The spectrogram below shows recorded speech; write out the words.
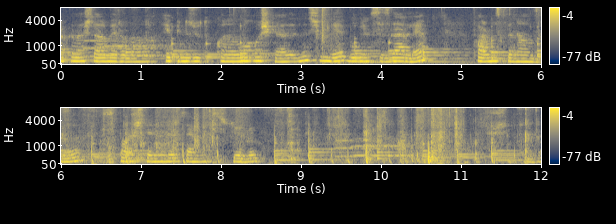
Arkadaşlar merhaba. Hepiniz YouTube kanalıma hoş geldiniz. Şimdi bugün sizlerle Farmas'tan aldığı siparişlerimi göstermek istiyorum. Şu şekilde.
